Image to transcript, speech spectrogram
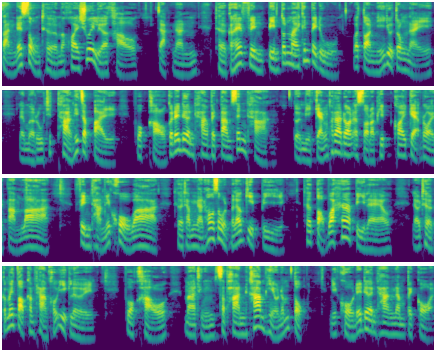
สันได้ส่งเธอมาคอยช่วยเหลือเขา จากนั้นเธอก็ให้ฟลินปีนต้นไม้ขึ้นไปดู ว่าตอนนี้อยู่ตรงไหน และเมื่อรู้ทิศทางที่จะไป พวกเขาก็ได้เดินทางไปตามเส้นทาง โดยมีแก๊งพระดอนอสรพิษคอยแกะรอยตามล่าฟินถามนิโคลว่า เธอทำงานห้องสมุดมาแล้วกี่ปี เธอตอบว่า 5 ปีแล้ว แล้วเธอก็ไม่ตอบคำถามเขาอีกเลย พวกเขามาถึงสะพานข้ามเหวน้ำตก นิโคลได้เดินทางนำไปก่อน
